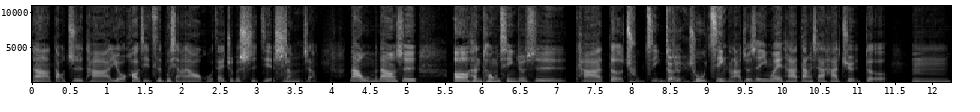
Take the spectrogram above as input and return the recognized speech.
那导致他有好几次不想要活在这个世界上。这样，那我们当然是呃很同情，就是他的处境，就处境啦，就是因为他当下他觉得，嗯。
